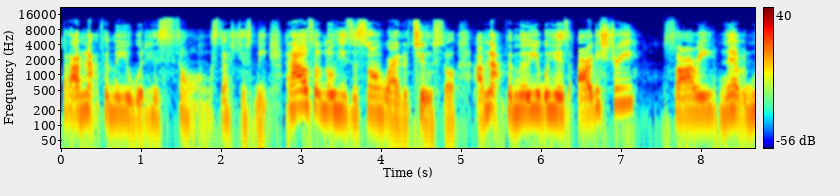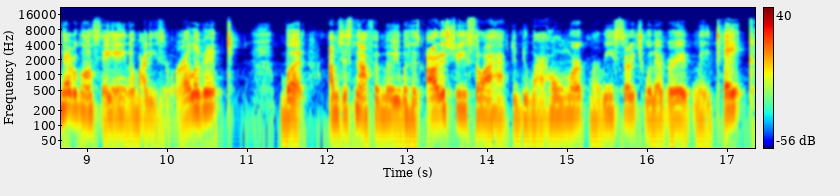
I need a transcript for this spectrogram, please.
but I'm not familiar with his songs. That's just me. And I also know he's a songwriter too. So I'm not familiar with his artistry. Sorry. Never never gonna say ain't nobody's relevant. But I'm just not familiar with his artistry, so I have to do my homework, my research, whatever it may take.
